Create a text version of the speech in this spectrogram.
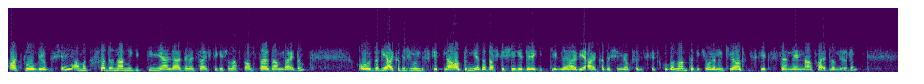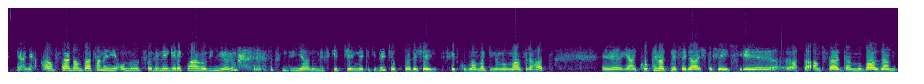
farklı oluyor bu şey. Ama kısa dönemde gittiğim yerlerde mesela işte geçen hafta Amsterdam'daydım. Orada bir arkadaşımın bisikletini aldım ya da başka şehirlere gittiğimde eğer bir arkadaşım yoksa bisiklet kullanan tabii ki oranın kiralık bisiklet sistemlerinden faydalanıyorum. Yani Amsterdam zaten hani onu söylemeye gerek var mı bilmiyorum. Dünyanın bisiklet cenneti gibi çok böyle şey bisiklet kullanmak inanılmaz rahat. Ee, yani Kopenhag mesela işte şey e, hatta Amsterdam'ı bazen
